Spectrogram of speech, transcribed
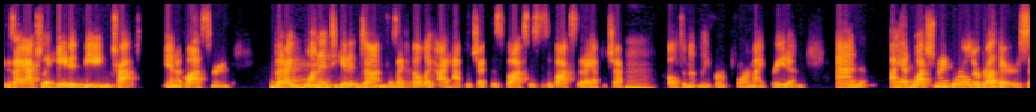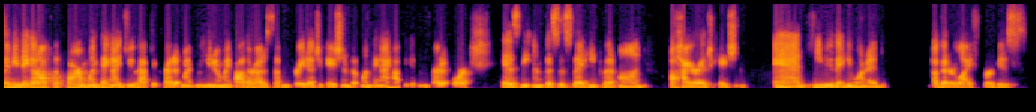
Because I actually hated being trapped in a classroom. But I wanted to get it done because I felt like I have to check this box. This is a box that I have to check mm. ultimately for, for my freedom. And I had watched my four older brothers. I mean, they got off the farm. One thing I do have to credit my, you know, my father had a seventh grade education, but one thing I have to give him credit for is the emphasis that he put on a higher education. Mm-hmm. And he knew that he wanted a better life for his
